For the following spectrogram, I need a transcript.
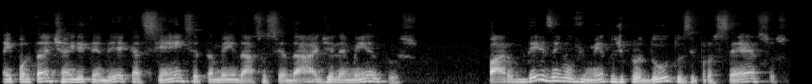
É importante ainda entender que a ciência também dá à sociedade elementos para o desenvolvimento de produtos e processos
